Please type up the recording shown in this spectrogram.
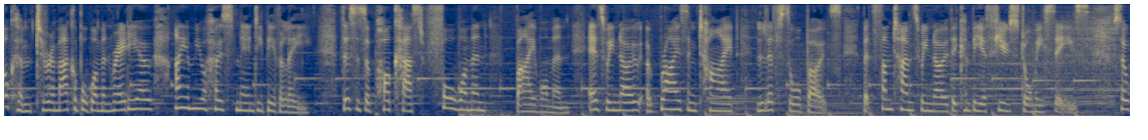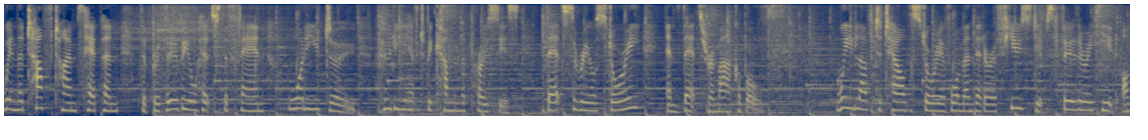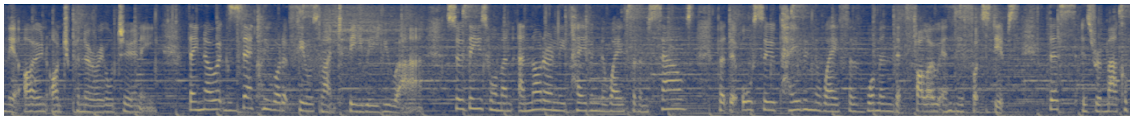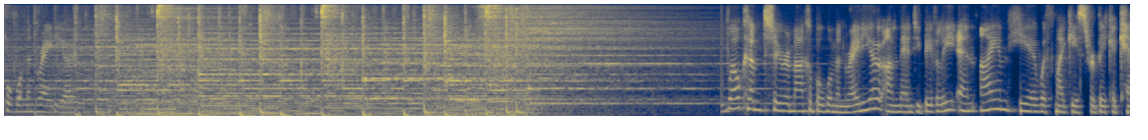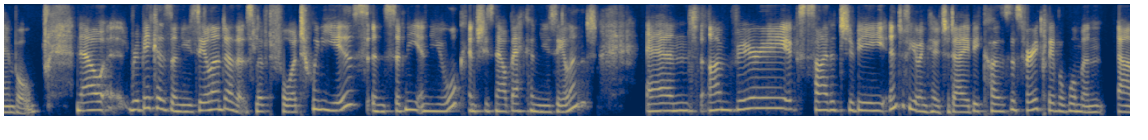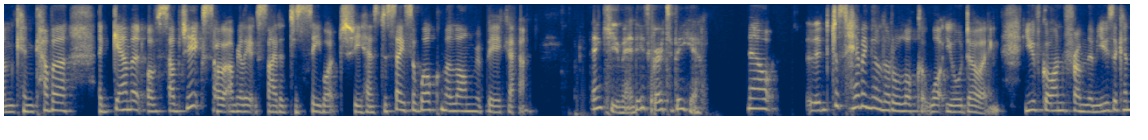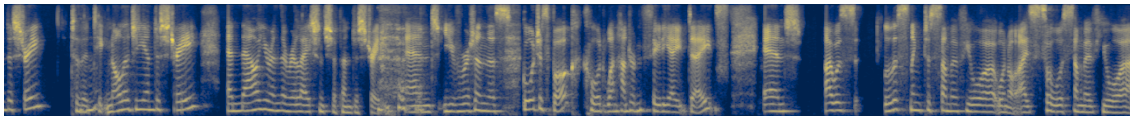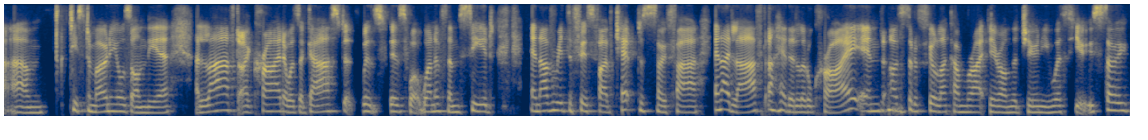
Welcome to Remarkable Woman Radio. I am your host, Mandy Beverley. This is a podcast for women by women. As we know, a rising tide lifts all boats, but sometimes we know there can be a few stormy seas. So when the tough times happen, the proverbial hits the fan, what do you do? Who do you have to become in the process? That's the real story, and that's remarkable. We love to tell the story of women that are a few steps further ahead on their own entrepreneurial journey. They know exactly what it feels like to be where you are. So these women are not only paving the way for themselves, but they're also paving the way for the women that follow in their footsteps. This is Remarkable Woman Radio. Welcome to Remarkable Woman Radio. I'm Mandy Beverley, and I am here with my guest, Rebecca Campbell. Now, Rebecca's a New Zealander that's lived for 20 years in Sydney and New York, and she's now back in New Zealand. And I'm very excited to be interviewing her today because this very clever woman um, can cover a gamut of subjects. So I'm really excited to see what she has to say. So, welcome along, Rebecca. Thank you, Mandy. It's great to be here. Now, just having a little look at what you're doing. You've gone from the music industry to the mm-hmm. technology industry, and now you're in the relationship industry. and you've written this gorgeous book called 138 Dates. And I was listening to some of your, well, no, I saw some of your um, testimonials on there. I laughed, I cried, I was aghast. It was is what one of them said. And I've read the first five chapters so far, and I laughed. I had a little cry, and I mm-hmm. sort of feel like I'm right there on the journey with you. So,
